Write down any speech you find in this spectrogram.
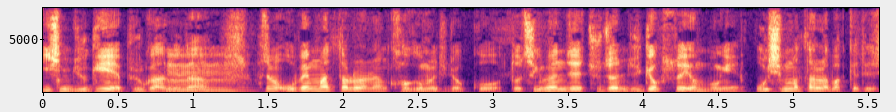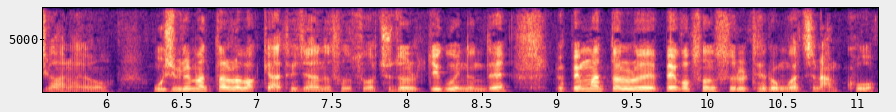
26위에 불과합니다. 음. 하지만 500만 달러라는 거금을 들였고 또 지금 현재 주전 유격수의 연봉이 50만 달러밖에 되지가 않아요. 51만 달러밖에 되지 않은 선수가 주전을 뛰고 있는데 몇백만 달러의 백업 선수를 데려온 것 같지는 않고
